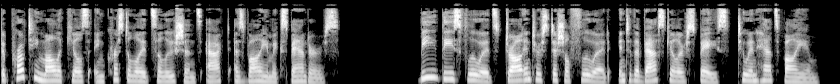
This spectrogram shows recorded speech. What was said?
The protein molecules in crystalloid solutions act as volume expanders. B. These fluids draw interstitial fluid into the vascular space to enhance volume.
